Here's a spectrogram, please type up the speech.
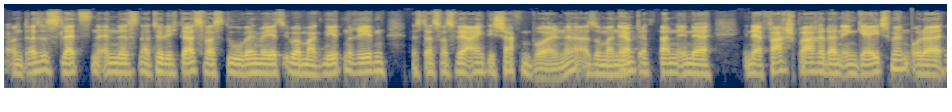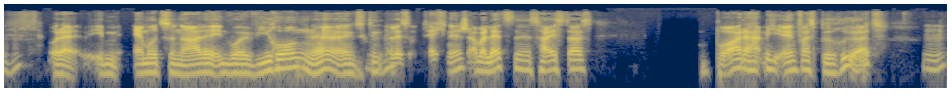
Ja. Und das ist letzten Endes natürlich das, was du, wenn wir jetzt über Magneten reden, das ist das, was wir eigentlich schaffen wollen. Ne? Also man nennt ja. das dann in der, in der Fachsprache dann Engagement oder, mhm. oder eben emotionale Involvierung. Ne? Das klingt mhm. alles so technisch, aber letzten Endes heißt das, boah, da hat mich irgendwas berührt. Mhm.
